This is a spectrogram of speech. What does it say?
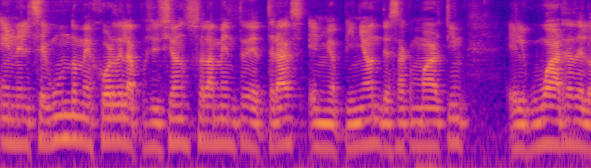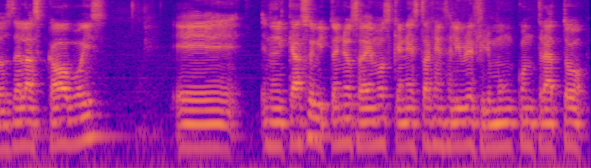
en el segundo mejor de la posición, solamente detrás, en mi opinión, de Zach Martin, el guardia de los Dallas Cowboys. Eh, en el caso de Bitonio sabemos que en esta agencia libre firmó un contrato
